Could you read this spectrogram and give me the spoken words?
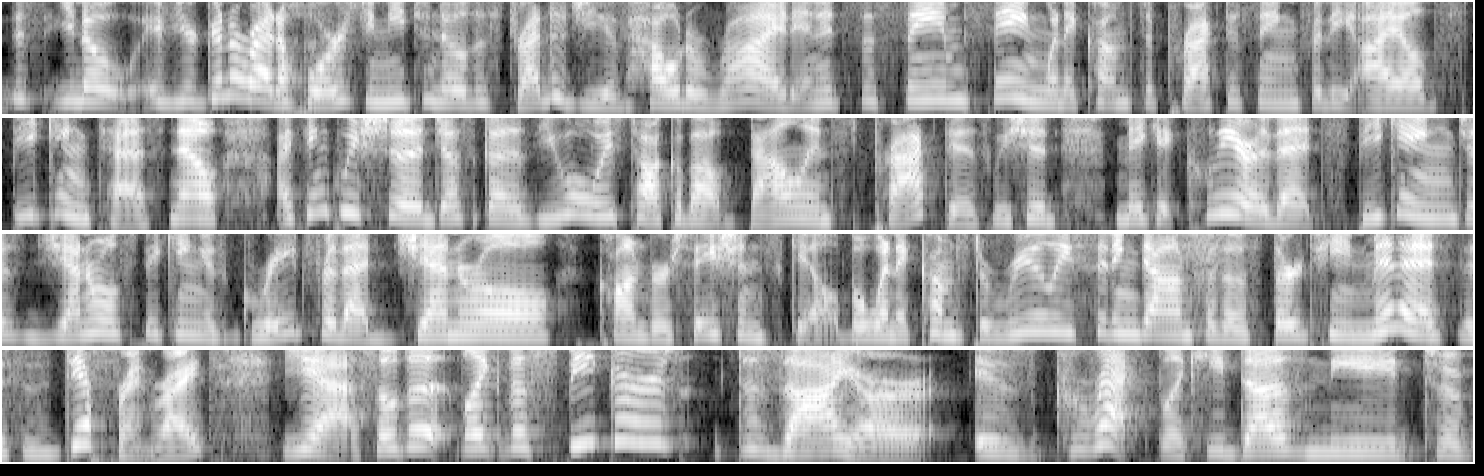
this, you know, if you're going to ride a horse, you need to know the strategy of how to ride. And it's the same thing when it comes to practicing for the IELTS speaking test. Now, I think we should, Jessica, as you always talk about balanced practice, we should make it clear that speaking, just general speaking is great for that general conversation skill. But when it comes to really sitting down for those 13 minutes, this is different, right? Yeah. So the, like the speaker's desire is correct. Like he does need to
